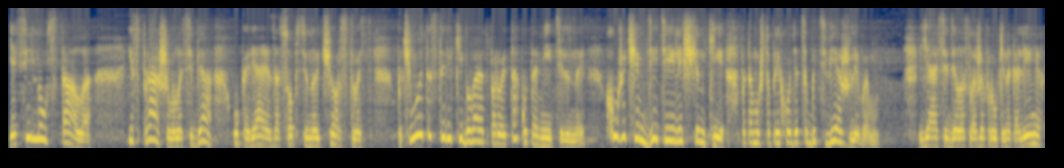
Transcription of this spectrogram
Я сильно устала и спрашивала себя, укоряя за собственную черствость, почему это старики бывают порой так утомительны, хуже, чем дети или щенки, потому что приходится быть вежливым. Я сидела, сложив руки на коленях,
